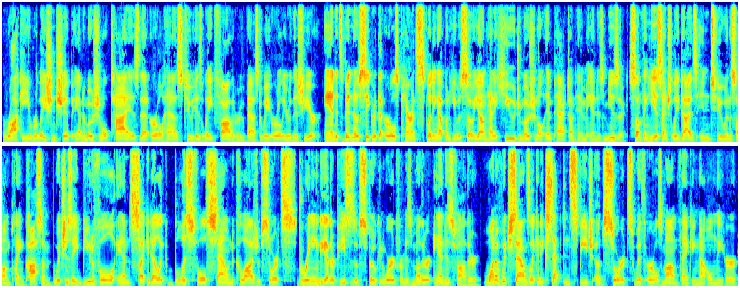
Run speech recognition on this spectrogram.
rocky relationship and emotional ties that Earl has to his late father, who passed away earlier this year. And it's been no secret that Earl's parents splitting up when he was so young had a huge emotional impact on him and his music, something he essentially dives into in the song Playing Possum, which is a beautiful and psychedelic, blissful sound collage of sorts, bringing together pieces of spoken word from his mother and his father, one of which sounds like an acceptance speech of sorts, with Earl's mom thanking not only her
